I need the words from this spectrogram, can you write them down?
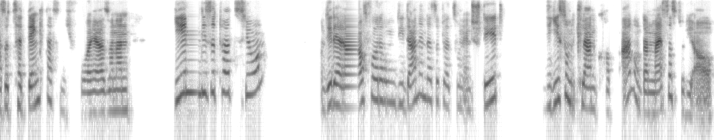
Also zerdenk das nicht vorher, sondern geh in die Situation und jede Herausforderung, die dann in der Situation entsteht, die gehst du mit klarem Kopf an und dann meisterst du die auch.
